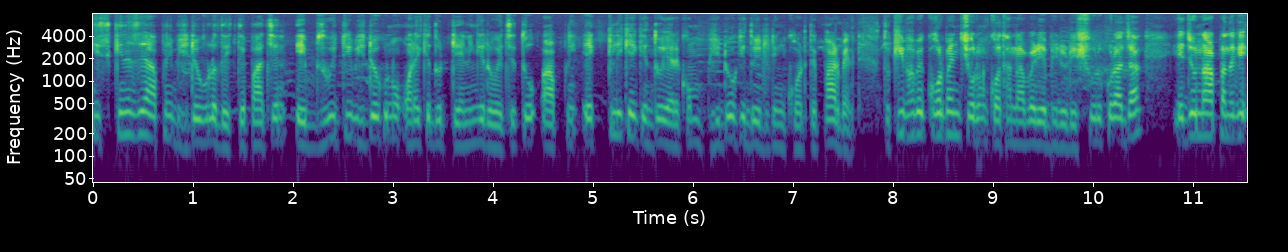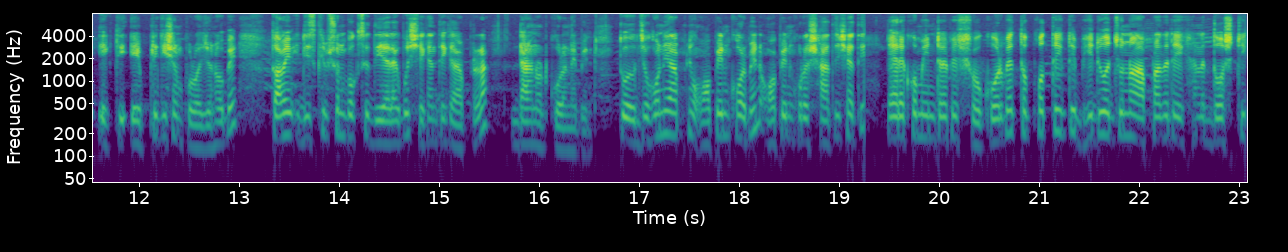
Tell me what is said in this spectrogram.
স্ক্রিনে যে আপনি ভিডিওগুলো দেখতে পাচ্ছেন, এই দুইটি ভিডিওগুলো অনেকে দূর ট্রেনিংয়ে রয়েছে। তো আপনি এক ক্লিকে কিন্তু এরকম ভিডিও কিন্তু এডিটিং করতে পারবেন। তো কীভাবে করবেন? চলুন কথা না বাড়িয়ে ভিডিওটি শুরু করা যাক। এর জন্য আপনাদেরকে একটি অ্যাপ্লিকেশন প্রয়োজন হবে। তো আমি ডিসক্রিপশন বক্সে দিয়ে রাখব। সেখান থেকে আপনারা ডাউনলোড করে নেবেন। তো যখনই আপনি ওপেন করবেন ওপেন করার সাথে সাথে এরকম ইন্টারফেস শো করবে। তো প্রত্যেকটি ভিডিওর জন্য আপনাদের এখানে দশটি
